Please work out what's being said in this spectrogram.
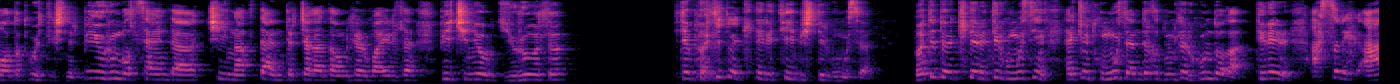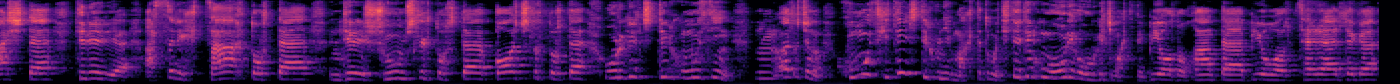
боддоггүй итгэгч нар. Би ерөн бол сайн да чи надтай амьдарч байгаа да үнэхээр баярлаа. Би чиний хувьд ерөөлөө. Гэтэ бодит байдал дээр тийм биш тэр хүмүүсээ Бодит байдал дээр тэр хүмүүсийн хажууд хүмүүс амьдрахад үнэхээр хүнд байгаа. Тэрээр асар их ааштай, тэрээр асар их заах дуртай, тэрээр шүүмжлэх дуртай, гоочлох дуртай, үргэлж тэр хүмүүсийн ойлгож байна уу? Хүмүүс хизээж тэр хүнийг магтдаг. Гэтэ тэр хүн өөрийгөө үргэлж магтдаг. Би бол ухаантай, би бол царайлаг,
